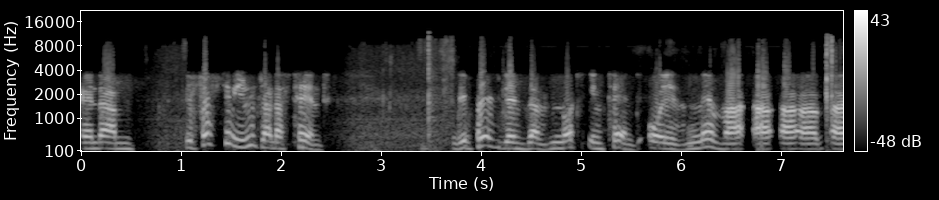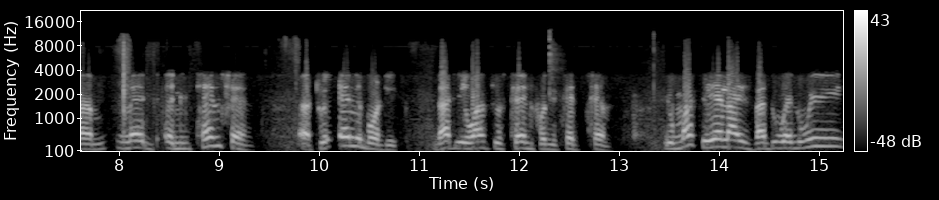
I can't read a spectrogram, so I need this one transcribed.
And um, the first thing you need to understand the president does not intend or has never uh, uh, um, made an intention uh, to anybody that he wants to stand for the third term. You must realize that when we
